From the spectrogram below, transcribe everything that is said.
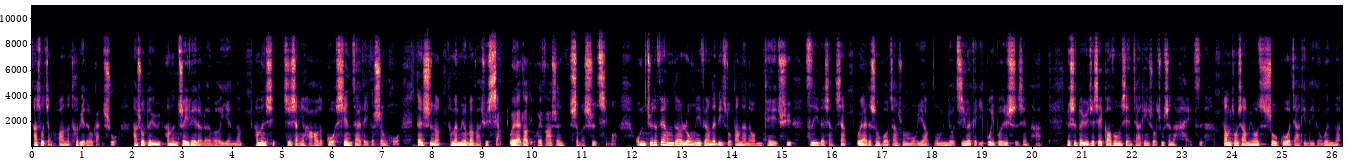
他所讲的话呢，特别的有感触。他说，对于他们这一类的人而言呢，他们只想要好好的过现在的一个生活，但是呢，他们没有办法去想未来到底会发生什么事情哦。我们觉得非常的容易，非常的理所当然的，我们可以去恣意的想象未来的生活长什么模样，我们有机会可以一步一步的去实现它。可是对于这些高风险家庭所出生的孩子，他们从小没有受过家庭的一个温暖，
